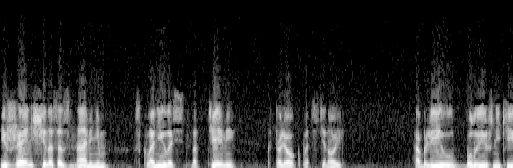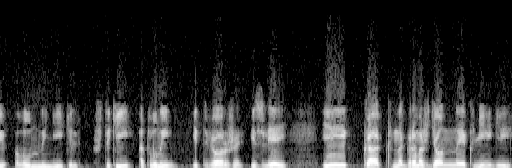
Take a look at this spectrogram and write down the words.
и женщина со знаменем склонилась над теми, кто лег под стеной. Облил булыжники лунный никель, штыки от луны и тверже, и злей, и, как нагроможденные книги,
